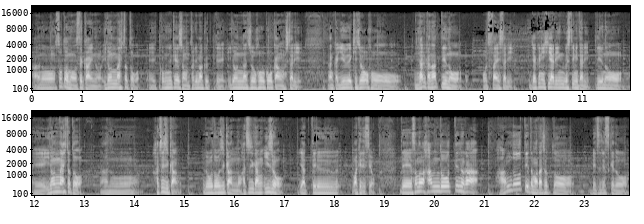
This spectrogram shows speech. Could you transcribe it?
あの外の世界のいろんな人と、えー、コミュニケーションを取りまくっていろんな情報交換をしたりなんか有益情報になるかなっていうのをお伝えしたり逆にヒアリングしてみたりっていうのを、えー、いろんな人と、あのー、8時間労働時間の8時間以上やってるわけですよ。でその反動っていうのが反動っていうとまたちょっと別ですけど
